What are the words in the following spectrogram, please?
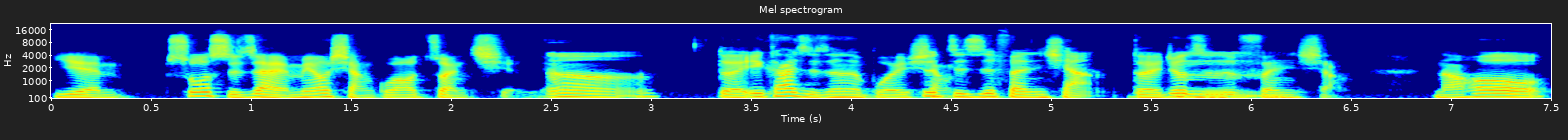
也说实在也没有想过要赚钱。嗯，对，一开始真的不会想，就只是分享。对，就只是分享。嗯、然后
